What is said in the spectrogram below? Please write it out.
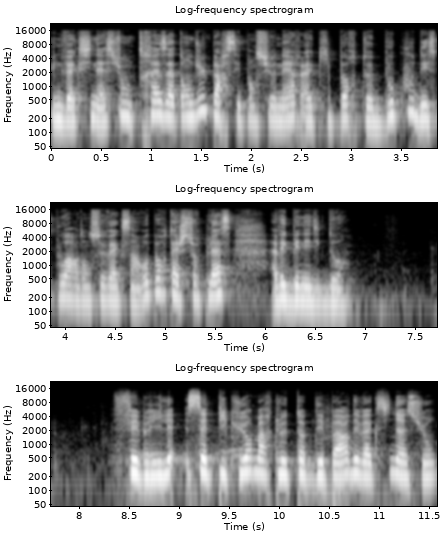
Une vaccination très attendue par ces pensionnaires euh, qui portent beaucoup d'espoir dans ce vaccin. Reportage sur place avec Bénédicte Doin. Fébrile, cette piqûre marque le top départ des vaccinations.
